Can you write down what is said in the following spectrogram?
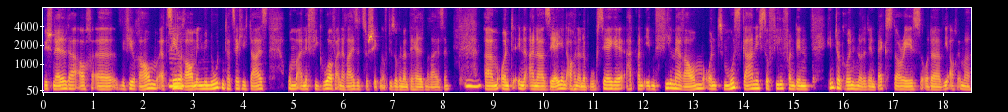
wie schnell da auch, äh, wie viel Raum, Erzählraum mhm. in Minuten tatsächlich da ist, um eine Figur auf eine Reise zu schicken, auf die sogenannte Heldenreise. Mhm. Ähm, und in einer Serie, auch in einer Buchserie, hat man eben viel mehr Raum und muss gar nicht so viel von den Hintergründen oder den Backstories oder wie auch immer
